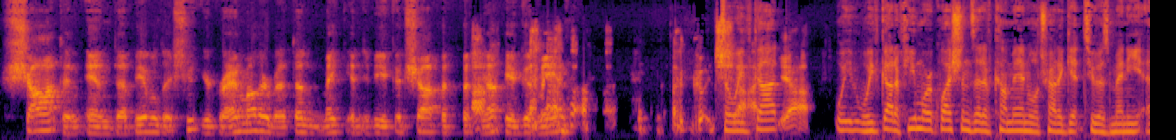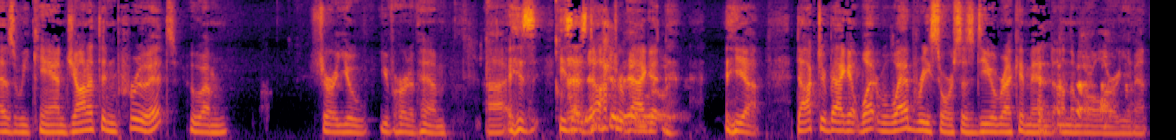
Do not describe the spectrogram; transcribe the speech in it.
shot and and uh, be able to shoot your grandmother, but it doesn't make it to be a good shot, but but not be a good man. a good so shot. we've got yeah. We, we've got a few more questions that have come in. We'll try to get to as many as we can. Jonathan Pruitt, who I'm sure you you've heard of him, uh, his, he says, Dr. Baggett, yeah, Dr. Baggett, what web resources do you recommend on the moral argument?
